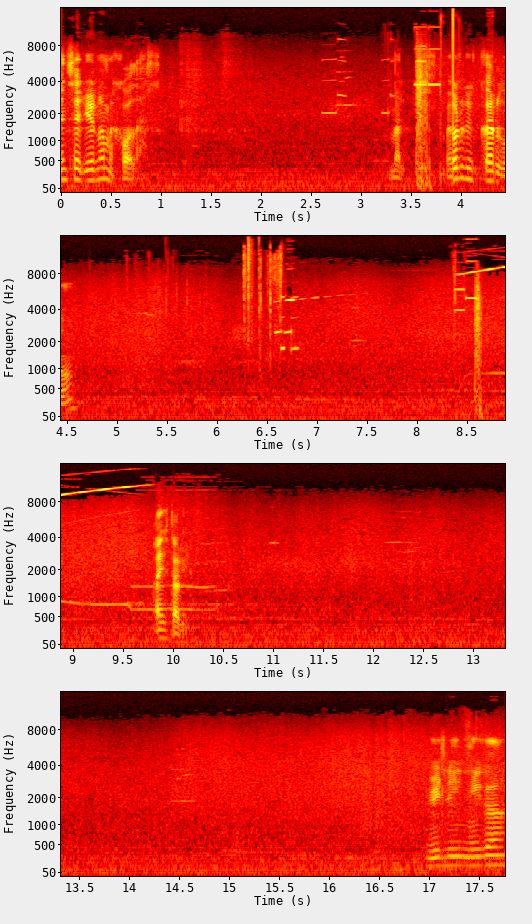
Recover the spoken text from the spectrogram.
En serio, no me jodas. Vale, mejor que cargo. Ahí está bien. Really, nigga.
